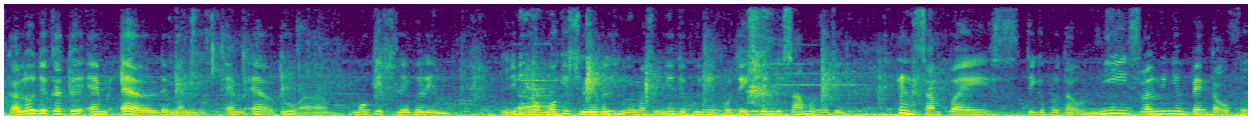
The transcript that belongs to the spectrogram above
Kalau dia kata ML dengan ML tu uh, mortgage leveling jadi mortgage leveling ni maksudnya dia punya protection dia sama aja sampai 30 tahun. Ni selalunya bank tak offer.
